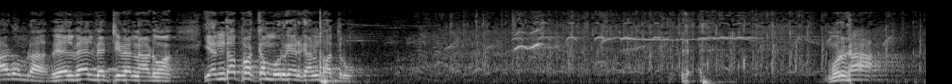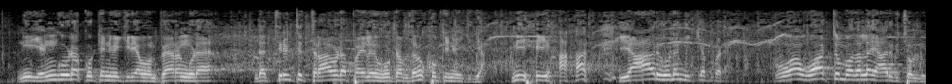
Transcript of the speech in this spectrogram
ஆடுவோம்டா. வேல் வேல் வெற்றி வேல் ஆடுவோம் எந்த பக்கம் முருகன் இருக்கான்னு பார்த்துருவோம். முருகா நீ எங்கூட கூட்டணி வைக்கிறியா? உன் பேரங்கூட இந்த திருட்டு திராவிட பயில கூட்டத்தில் கூட்டணி வைக்கிறியா? நீ யார் யாரு கூட நிற்கப்பட போற? உன் ஓட்டு முதல்ல யாருக்கு சொல்லு?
